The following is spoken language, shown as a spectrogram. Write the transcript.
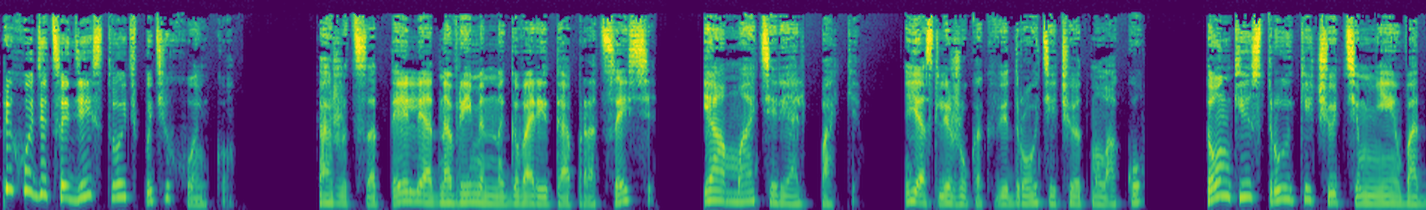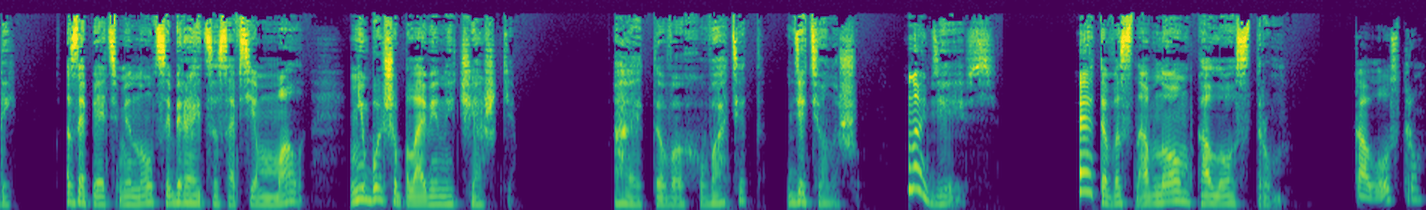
Приходится действовать потихоньку. Кажется, Телли одновременно говорит и о процессе, и о матери альпаки. Я слежу, как в ведро течет молоко, тонкие струйки чуть темнее воды. За пять минут собирается совсем мало, не больше половины чашки. А этого хватит детенышу, надеюсь. Это в основном колострум. Колострум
